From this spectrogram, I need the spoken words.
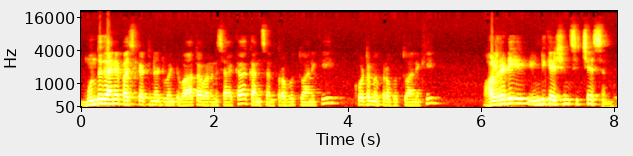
ముందుగానే పసిగట్టినటువంటి వాతావరణ శాఖ కన్సర్న్ ప్రభుత్వానికి కూటమి ప్రభుత్వానికి ఆల్రెడీ ఇండికేషన్స్ ఇచ్చేసింది.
